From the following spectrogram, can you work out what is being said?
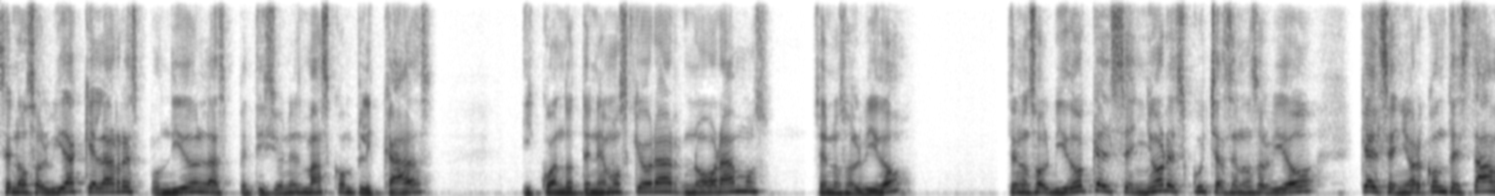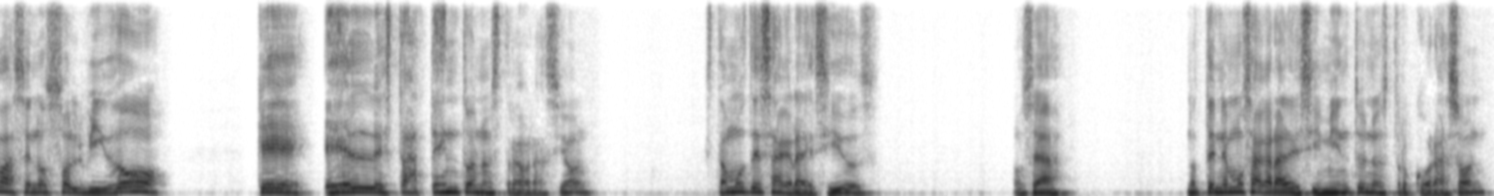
Se nos olvida que Él ha respondido en las peticiones más complicadas. Y cuando tenemos que orar, no oramos. Se nos olvidó. Se nos olvidó que el Señor escucha. Se nos olvidó que el Señor contestaba. Se nos olvidó que Él está atento a nuestra oración. Estamos desagradecidos. O sea, no tenemos agradecimiento en nuestro corazón.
